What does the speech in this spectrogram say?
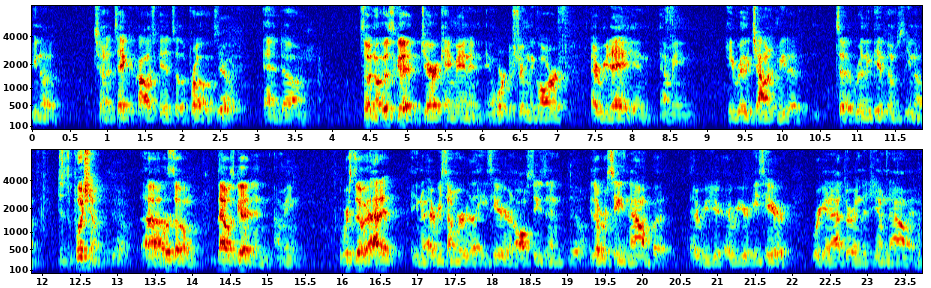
you know trying to take a college kid to the pros. Yeah. And um, so no, it was good. Jerrick came in and, and worked extremely hard every day, and I mean, he really challenged me to to really give him, you know, just to push him. Yeah. Uh, so that was good, and I mean, we're still at it. You know, every summer that he's here in off season, Yeah. he's overseas now, but every year, every year he's here, we're getting out there in the gym now, and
